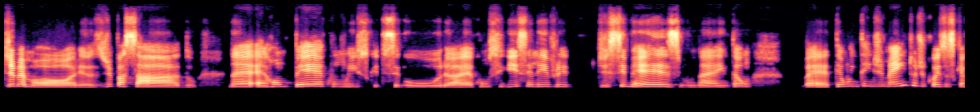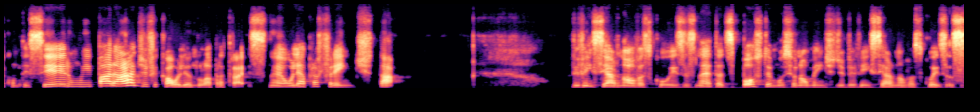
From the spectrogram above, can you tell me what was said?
de memórias, de passado, né, é romper com isso que te segura, é conseguir ser livre de si mesmo, né, então, eh, ter um entendimento de coisas que aconteceram e parar de ficar olhando lá para trás, né, olhar para frente, tá. Vivenciar novas coisas, né, tá disposto emocionalmente de vivenciar novas coisas.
